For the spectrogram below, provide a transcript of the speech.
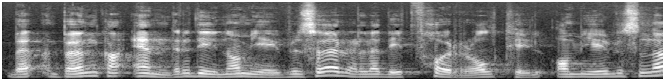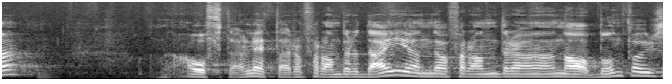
Bønn kan endre dine omgivelser eller ditt forhold til omgivelsene. Ofte er det lettere å forandre deg enn å forandre naboen, f.eks.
